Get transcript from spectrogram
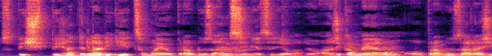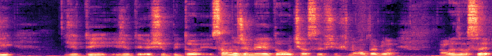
spíš, spíš na tyhle lidi, co mají opravdu zájem mm-hmm. s tím mhm. něco dělat, jo. A říkám, mě jenom opravdu zaraží, že ty, že ty e-shopy to, samozřejmě je to o čase všechno a takhle, ale zase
